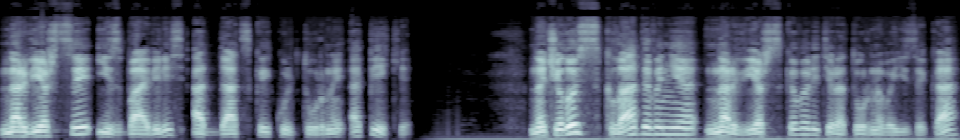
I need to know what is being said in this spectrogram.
Норвежцы избавились от датской культурной опеки. Началось складывание норвежского литературного языка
